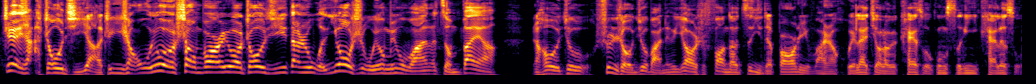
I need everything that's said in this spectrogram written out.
这下着急啊！这一上我又要上班，又要着急，但是我的钥匙我又没有完了，怎么办呀？然后就顺手就把那个钥匙放到自己的包里，晚上回来叫了个开锁公司给你开了锁，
